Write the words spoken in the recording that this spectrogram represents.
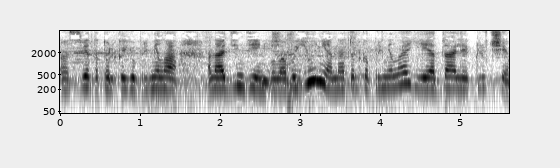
А, Света только ее приняла. Она один день была в июне, она только приняла, ей отдали ключи.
